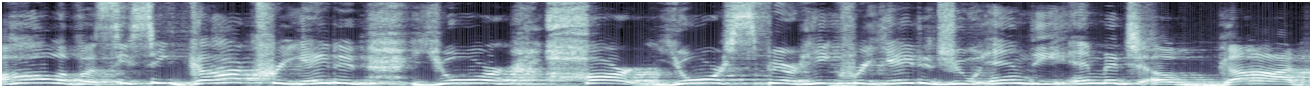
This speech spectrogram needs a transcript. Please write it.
All of us. You see, God created your heart, your spirit. He created you in the image of God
